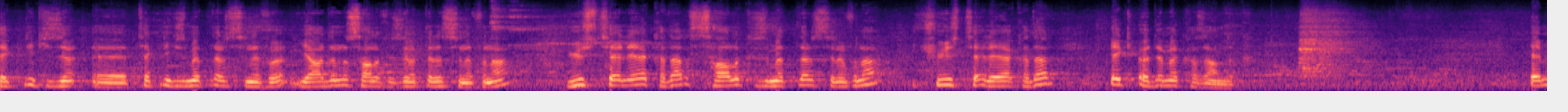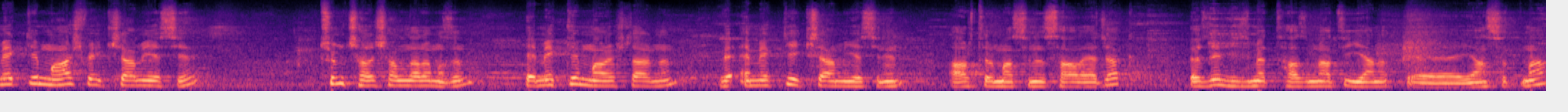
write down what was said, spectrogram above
teknik, hizmet, e, teknik hizmetler sınıfı, yardımcı sağlık hizmetleri sınıfına 100 TL'ye kadar sağlık hizmetler sınıfına 200 TL'ye kadar ek ödeme kazandık. Emekli maaş ve ikramiyesi tüm çalışanlarımızın emekli maaşlarının ve emekli ikramiyesinin artırmasını sağlayacak özel hizmet tazminatı yan, e, yansıtma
